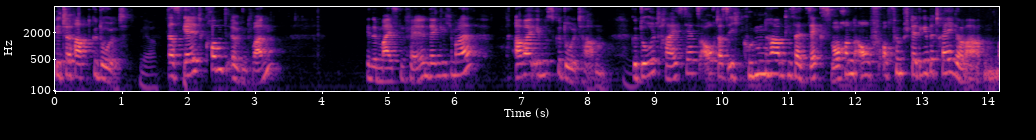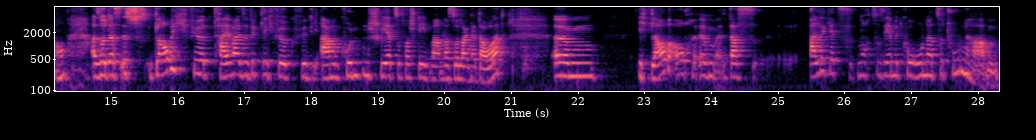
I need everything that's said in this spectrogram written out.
bitte habt Geduld. Ja. Das Geld kommt irgendwann in den meisten Fällen, denke ich mal. Aber ihr müsst Geduld haben. Mhm. Geduld heißt jetzt auch, dass ich Kunden habe, die seit sechs Wochen auf, auf fünfstellige Beträge warten. Ne? Also das ist, glaube ich, für teilweise wirklich für, für die armen Kunden schwer zu verstehen, warum das so lange dauert. Ähm, ich glaube auch, ähm, dass alle jetzt noch zu sehr mit Corona zu tun haben,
